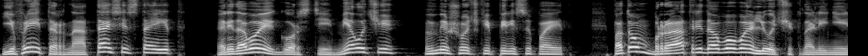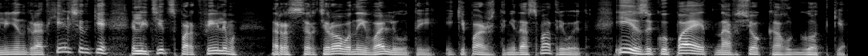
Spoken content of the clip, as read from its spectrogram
Ефрейтор на атасе стоит, рядовой горсти мелочи в мешочке пересыпает. Потом брат рядового, летчик на линии Ленинград-Хельсинки, летит с портфелем рассортированной валюты, экипажи-то не досматривают, и закупает на все колготки.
